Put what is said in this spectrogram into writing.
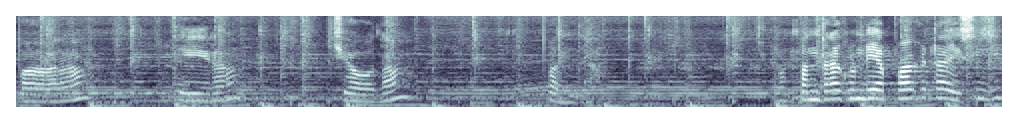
12 13 14 15 ਹੁਣ 15 ਕੁੰਡੇ ਆਪਾਂ ਘਟਾਏ ਸੀ ਜੀ।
